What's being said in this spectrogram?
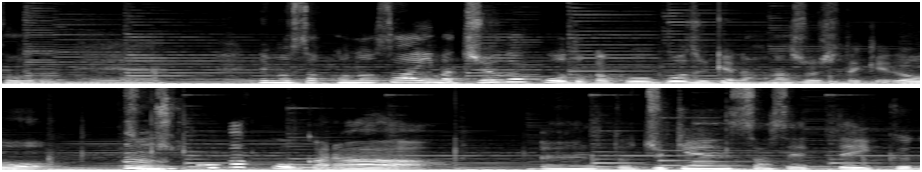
そうだね。でもさこのさ今中学校とか高校受験の話をしたけど、その小学校から、うん、と受験させていくっ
